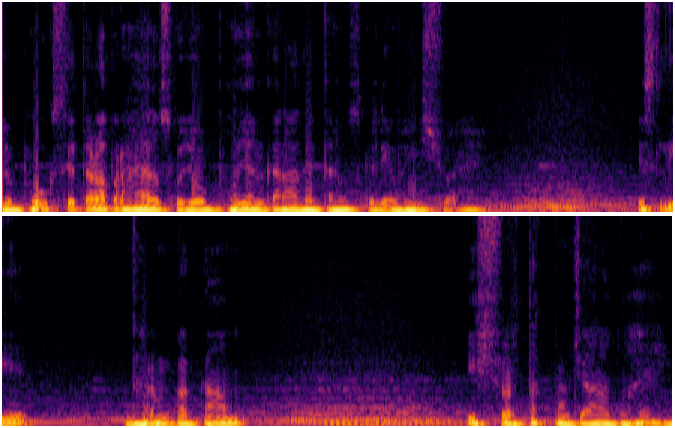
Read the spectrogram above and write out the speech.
जो भूख से तड़प रहा है, उसको जो भोजन करा देता है, उसके लिए वही ईश्वर है। इसलिए धर्म का काम ईश्वर तक पहुंचाना तो है ही।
